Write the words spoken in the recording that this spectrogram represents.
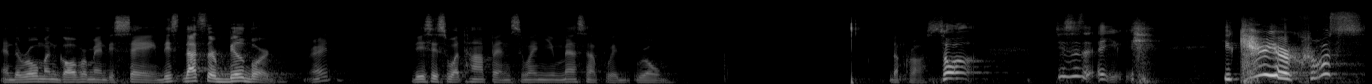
And the Roman government is saying, this, that's their billboard, right? This is what happens when you mess up with Rome the cross. So, Jesus, uh, you carry your cross.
